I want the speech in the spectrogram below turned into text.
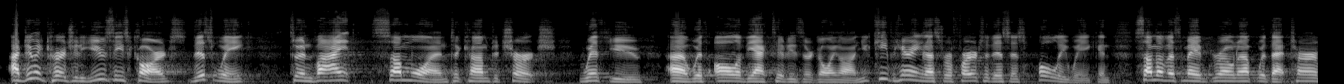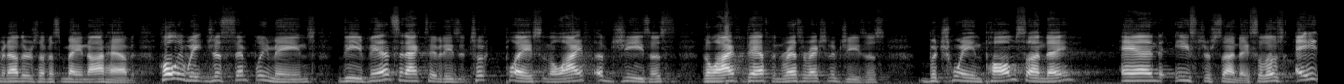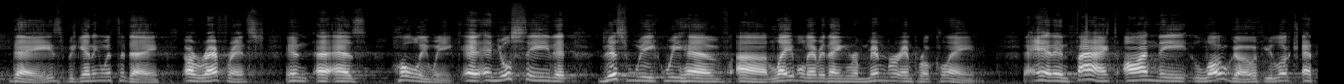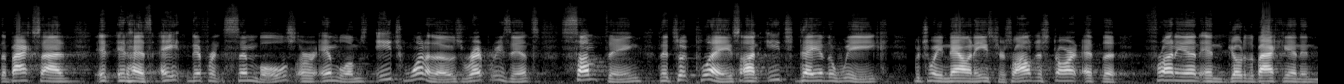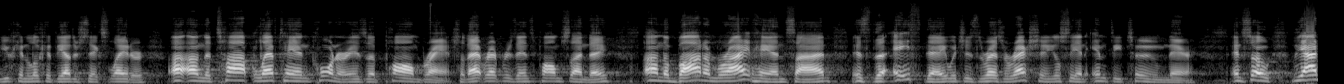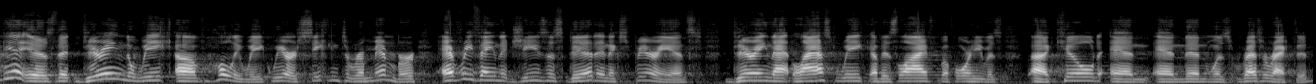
I do encourage you to use these cards this week to invite someone to come to church with you uh, with all of the activities that are going on. You keep hearing us refer to this as Holy Week, and some of us may have grown up with that term, and others of us may not have. Holy Week just simply means the events and activities that took place in the life of Jesus, the life, death, and resurrection of Jesus, between Palm Sunday and Easter Sunday. So those eight days, beginning with today, are referenced in, uh, as Holy Week. And, and, you'll see that this week we have uh, labeled everything Remember and Proclaim. And in fact, on the logo, if you look at the backside, it, it has eight different symbols or emblems. Each one of those represents something that took place on each day of the week between now and Easter. So I'll just start at the front end and go to the back end, and you can look at the other six later. Uh, on the top left hand corner is a palm branch. So that represents Palm Sunday. On the bottom right hand side is the eighth day, which is the resurrection. You'll see an empty tomb there. And so the idea is that during the week of Holy Week, we are seeking to remember everything that Jesus did and experienced during that last week of his life before he was uh, killed and, and then was resurrected.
